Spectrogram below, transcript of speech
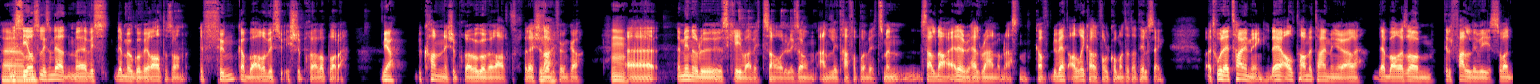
Men de sier Um, også liksom det at med, hvis, det med å gå viralt og sånn, det funker bare hvis du ikke prøver på det. Ja. Du kan ikke prøve å gå viralt, for det er ikke Nei. sånn det funker. Mm. Eh, Med mindre du skriver vitser og du liksom endelig treffer på en vits. Men selv da er det jo helt random, nesten. Du vet aldri hva folk kommer til å ta til seg. Og jeg tror det er timing. Det er Alt har med timing å gjøre. Det er bare sånn tilfeldigvis så var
